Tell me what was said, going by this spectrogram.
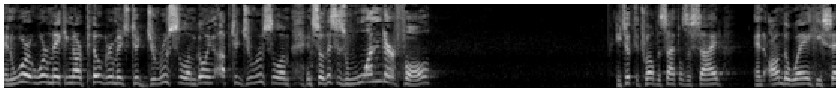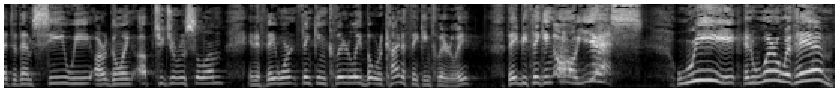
and we're, we're making our pilgrimage to Jerusalem, going up to Jerusalem. And so this is wonderful. He took the twelve disciples aside and on the way he said to them, see, we are going up to Jerusalem. And if they weren't thinking clearly, but were kind of thinking clearly, they'd be thinking, oh yes, we and we're with him.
